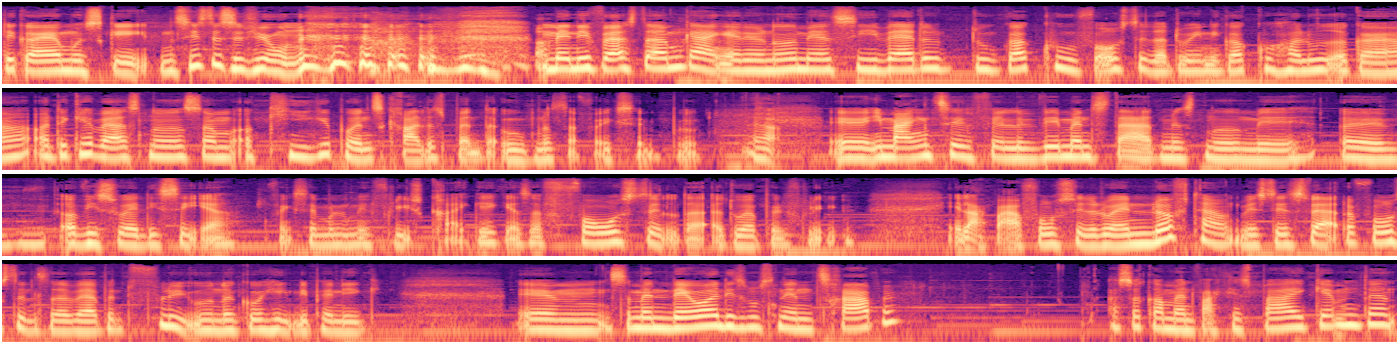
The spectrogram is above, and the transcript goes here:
Det gør jeg måske den sidste session. Men i første omgang er det jo noget med at sige, hvad er det, du godt kunne forestille dig, at du egentlig godt kunne holde ud og gøre. Og det kan være sådan noget som at kigge på en skraldespand, der åbner sig for eksempel. Ja. Øh, I mange tilfælde vil man starte med sådan noget med øh, at visualisere, for eksempel med flyskræk. Ikke? Altså forestil dig, at du er på et fly. Eller bare forestil dig, at du er i en lufthavn, hvis det er svært at forestille sig at være på et fly, uden at gå helt i panik. Øhm, så man laver ligesom sådan en trappe, og så går man faktisk bare igennem den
